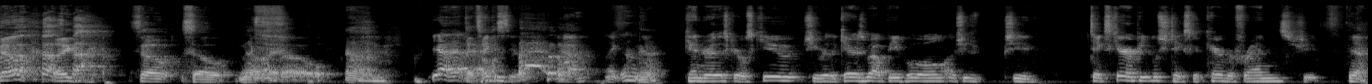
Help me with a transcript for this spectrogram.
know? Like so so no No. um yeah I, That's I can see that yeah like oh, yeah. Kendra, this girl's cute. She really cares about people. She she takes care of people. She takes good care of her friends. She Yeah.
